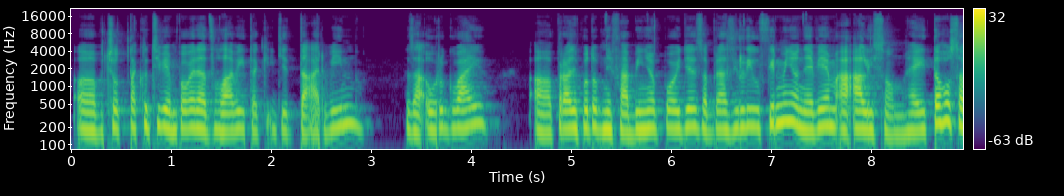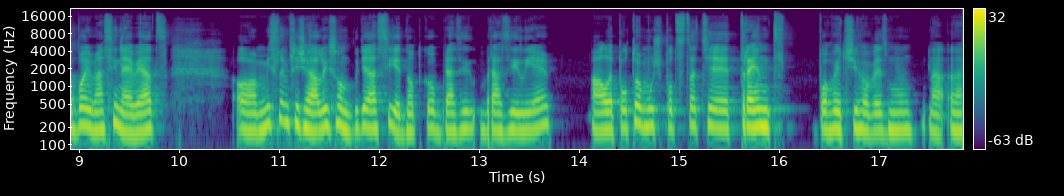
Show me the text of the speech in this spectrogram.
Eh, čo takto ti viem povedať z hlavy, tak ide Darwin za Uruguay, pravdepodobne Fabinho pôjde za Brazíliu, Firmino neviem a Alisson. Hej, toho sa bojím asi najviac. Myslím si, že Alisson bude asi jednotkou Brazí- Brazílie, ale potom už v podstate trend povie, či ho vezmu na, na,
